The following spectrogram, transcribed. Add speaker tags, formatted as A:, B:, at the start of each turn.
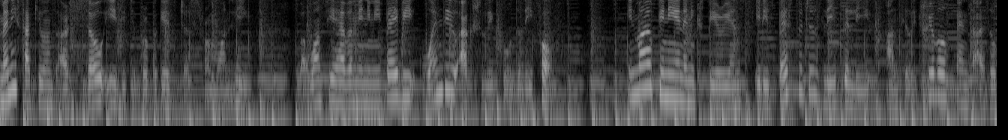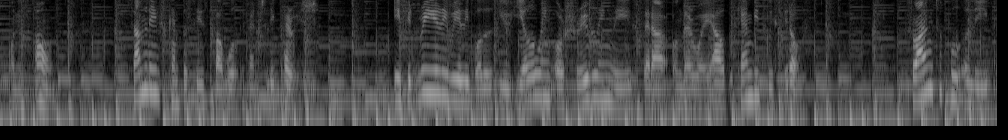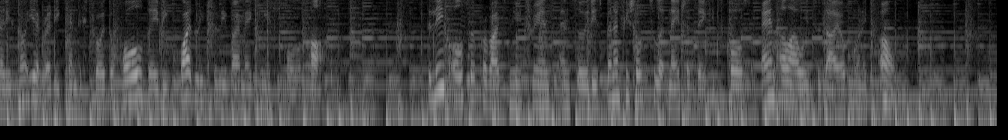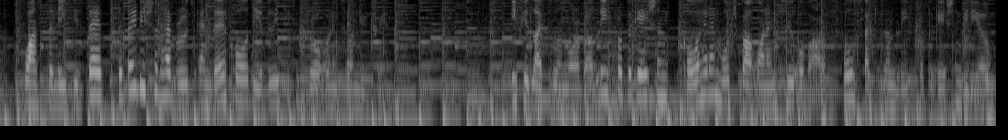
A: Many succulents are so easy to propagate just from one leaf. But once you have a mini-me baby, when do you actually pull the leaf off? In my opinion and experience, it is best to just leave the leaf until it shrivels and dies off on its own. Some leaves can persist but will eventually perish. If it really really bothers you, yellowing or shriveling leaves that are on their way out can be twisted off. Trying to pull a leaf that is not yet ready can destroy the whole baby quite literally by making it fall apart. The leaf also provides nutrients and so it is beneficial to let nature take its course and allow it to die off on its own. Once the leaf is dead, the baby should have roots and therefore the ability to draw on its own nutrients. If you'd like to learn more about leaf propagation, go ahead and watch part 1 and 2 of our full succulent leaf propagation video.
